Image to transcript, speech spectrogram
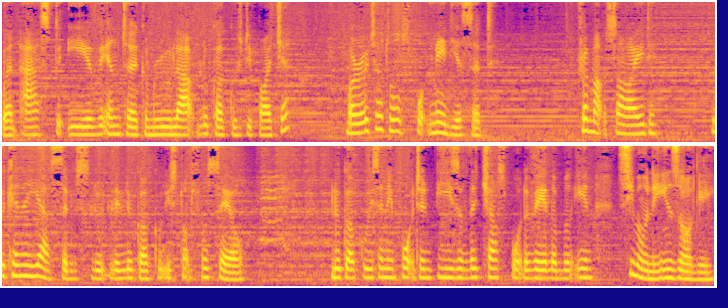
When asked if Inter can rule out Lukaku's departure, Marotta told Sport Mediaset, From outside, we can yes, absolutely Lukaku is not for sale. Lukaku is an important piece of the chessboard available in Simone Inzaghi.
